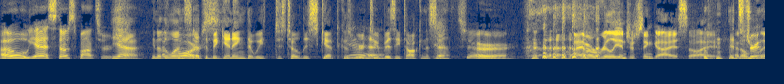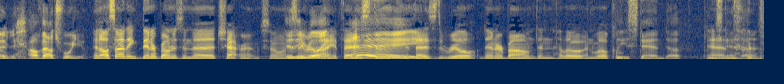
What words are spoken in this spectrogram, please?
Oh yes, those sponsors. Yeah, you know the Of ones at the course. beginning that we just totally skipped because we were too Yeah. busy talking to Seth. Sure. I am a really interesting guy, so I, I It's don't true. blame you. I'll vouch for you. And also, I think Dinnerbone is in the chat room. So I want to Is say he really? hi. If that is Hey! the if that is the real Dinnerbone, then hello and welcome. Please stand up. Please And- stand up.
